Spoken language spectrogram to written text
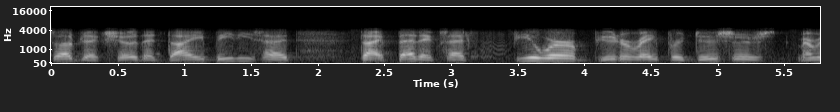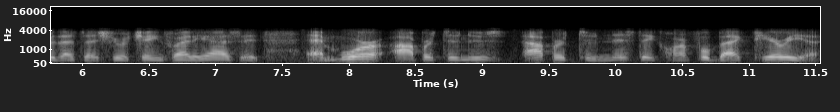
subjects showed that diabetes had diabetics had fewer butyrate producers, remember that's that short chain fatty acid, and more opportunistic harmful bacteria.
